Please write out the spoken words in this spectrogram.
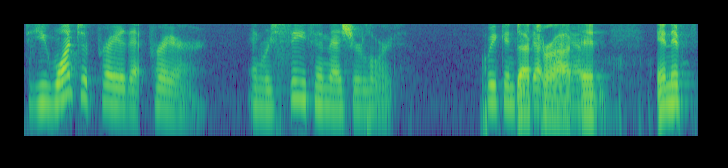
Do you want to pray that prayer and receive Him as your Lord? We can do That's that right. right. And and if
